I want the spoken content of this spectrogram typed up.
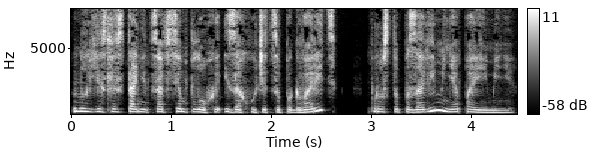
Но если станет совсем плохо и захочется поговорить, просто позови меня по имени.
